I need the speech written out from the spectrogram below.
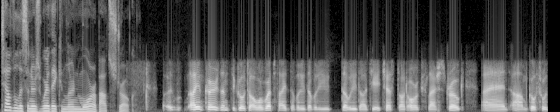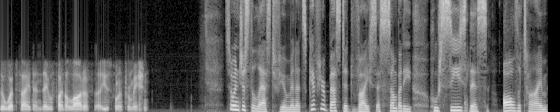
Tell the listeners where they can learn more about stroke. Uh, I encourage them to go to our website www.ghs.org/stroke and um, go through the website, and they will find a lot of uh, useful information. So, in just the last few minutes, give your best advice as somebody who sees this all the time,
